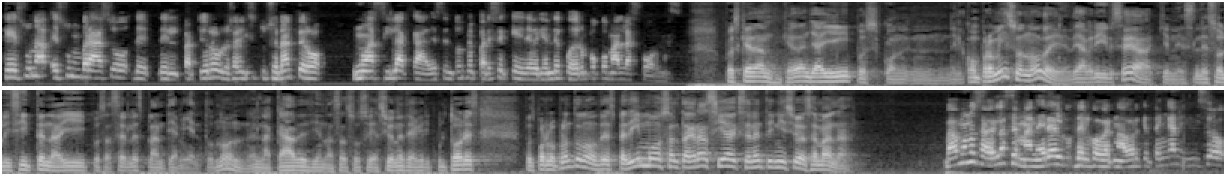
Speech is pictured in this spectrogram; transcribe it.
que es una es un brazo del Partido Revolucionario Institucional, pero no así la CADES, entonces me parece que deberían de poder un poco más las formas. Pues quedan, quedan ya ahí pues con el compromiso, ¿no? De, de abrirse a quienes le soliciten ahí pues hacerles planteamientos, ¿no? En, en, la CADES y en las asociaciones de agricultores. Pues por lo pronto nos despedimos, Altagracia, excelente inicio de semana. Vámonos a ver la semanera del, gobernador, que tengan inicio,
